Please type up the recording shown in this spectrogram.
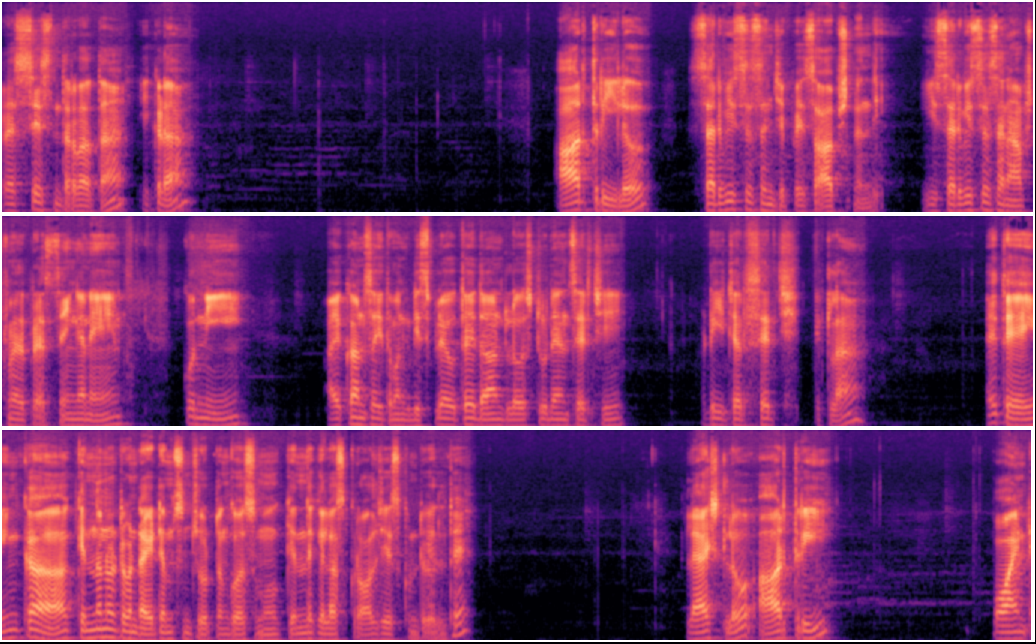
ప్రెస్ చేసిన తర్వాత ఇక్కడ ఆర్ త్రీలో సర్వీసెస్ అని చెప్పేసి ఆప్షన్ ఉంది. ఈ సర్వీసెస్ అనే ఆప్షన్ మీద ప్రెస్ చేయగానే కొన్ని ఐకాన్స్ అయితే మనకి డిస్ప్లే అవుతాయి. దాంట్లో స్టూడెంట్ సెర్చ్ టీచర్ సెర్చ్ ఇట్లా. అయితే ఇంకా కింద ఉన్నటువంటి ఐటమ్స్ని చూడటం కోసము కిందకి ఇలా స్క్రాల్ చేసుకుంటూ వెళ్తే లాస్ట్లో ఆర్ త్రీ పాయింట్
